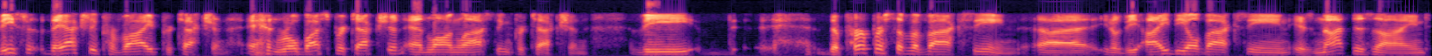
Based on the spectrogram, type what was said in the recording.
these they actually provide protection and robust protection and long-lasting protection. The the purpose of a vaccine, uh, you know, the ideal vaccine is not designed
